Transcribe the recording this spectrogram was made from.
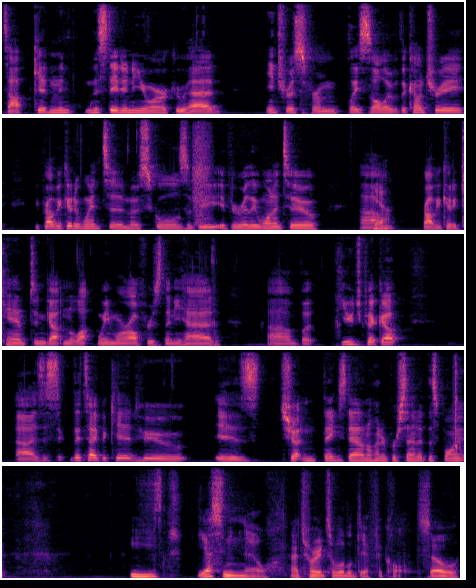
top kid in the, in the state of New York who had interest from places all over the country. He probably could have went to most schools if he if he really wanted to. Um, yeah. Probably could have camped and gotten a lot way more offers than he had. Um, but huge pickup. Uh, is this the type of kid who is shutting things down 100% at this point? Yes and no. That's where it's a little difficult. So,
